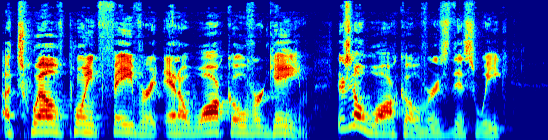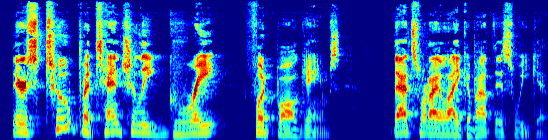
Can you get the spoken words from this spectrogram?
a 12 point favorite and a walkover game. There's no walkovers this week. There's two potentially great football games. That's what I like about this weekend.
